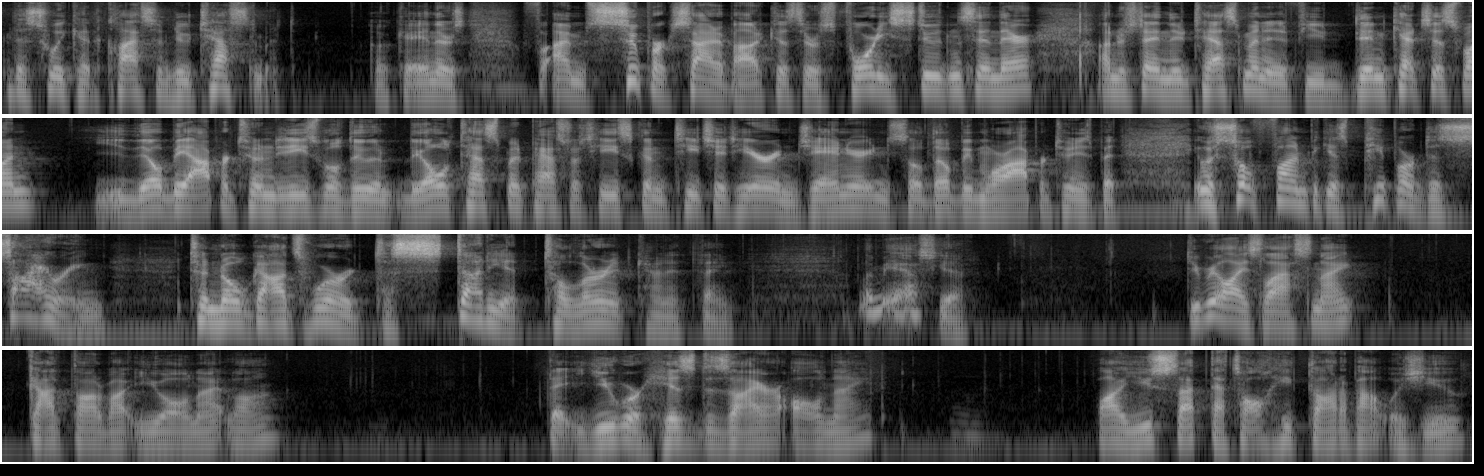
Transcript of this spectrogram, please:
this week, at a class of New Testament. Okay, and there's, I'm super excited about it because there's 40 students in there understanding the New Testament. And if you didn't catch this one, there'll be opportunities. We'll do the Old Testament. Pastor He's going to teach it here in January, and so there'll be more opportunities. But it was so fun because people are desiring to know God's Word, to study it, to learn it, kind of thing. Let me ask you do you realize last night God thought about you all night long? That you were His desire all night? While you slept, that's all He thought about was you?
